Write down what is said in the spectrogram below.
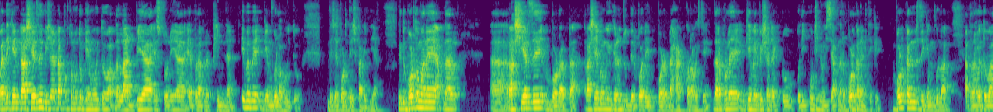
বা দেখেন, রাশিয়ার যে বিষয়টা, প্রথমত গেম হইতো আপনার লাটভিয়া, এস্তোনিয়া, এরপর আপনার ফিনল্যান্ড। এভাবে গেমগুলো হইতো, দেশের পর দেশ পাড়ি দিয়া। কিন্তু বর্তমানে আপনার রাশিয়ার যে বর্ডারটা রাশিয়া এবং ইউক্রেন যুদ্ধের পরে বর্ডারটা হার্ড করা হয়েছে। যার ফলে গেমের বিষয়টা একটু অধিক কঠিন হয়েছে আপনার বলকানের থেকে। বলকানের যে গেমগুলা আপনার হয়তো বা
